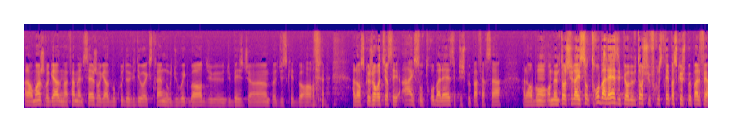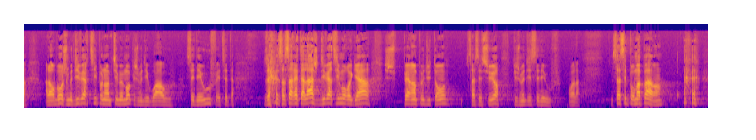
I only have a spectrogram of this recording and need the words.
Alors moi, je regarde, ma femme, elle sait, je regarde beaucoup de vidéos extrêmes, donc du wakeboard, du, du base jump, du skateboard. Alors ce que j'en retire, c'est ah, ils sont trop balèzes et puis je peux pas faire ça. Alors bon, en même temps, je suis là, ils sont trop balèzes et puis en même temps, je suis frustré parce que je peux pas le faire. Alors bon, je me divertis pendant un petit moment puis je me dis waouh, c'est des ouf, etc. Ça s'arrête à là, je divertis mon regard, je perds un peu du temps, ça c'est sûr, puis je me dis c'est des ouf. Voilà. Ça c'est pour ma part. Hein.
